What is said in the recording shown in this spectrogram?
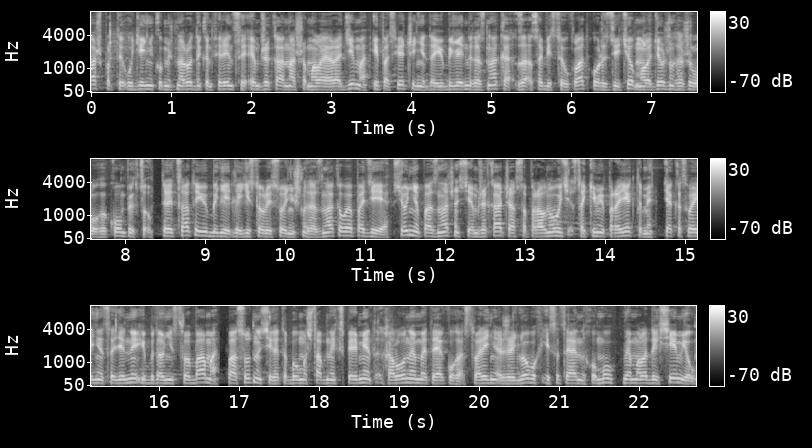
пашпорты удзельнікаў міжнароднай канферэнцыі МЖК наша малая радзіма і пасведчанне да юбілейнага знака за асабісты ўклад у развіццё маладзёжнага жылога комплексу. 30 юбілей для гісторыі сонечнага знакавая падзея. Сёння па значнасці МЖК часта параўноўваюць з такімі праектамі, як асваенне цаліны і будаўніцтва БАМа. Па сутнасці гэта быў маштабны эксперымент, галоўная мэта якога стварэння жыллёвых і сацыяльных умоў для маладых сем'яў.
